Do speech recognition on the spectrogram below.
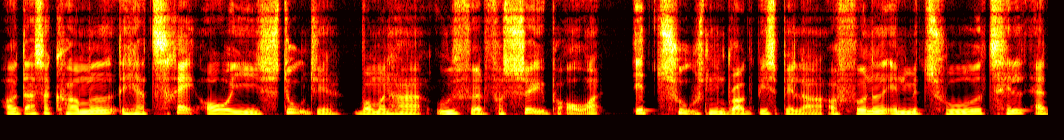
og der er så kommet det her treårige studie, hvor man har udført forsøg på over 1000 rugbyspillere og fundet en metode til at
